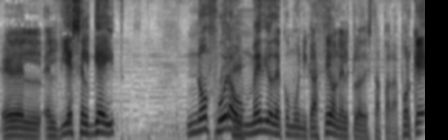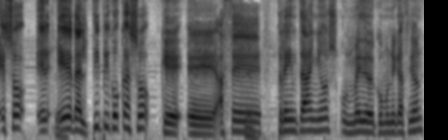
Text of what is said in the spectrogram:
el, el Dieselgate, no fuera un medio de comunicación el que lo destapara. Porque eso er, era el típico caso que eh, hace 30 años un medio de comunicación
